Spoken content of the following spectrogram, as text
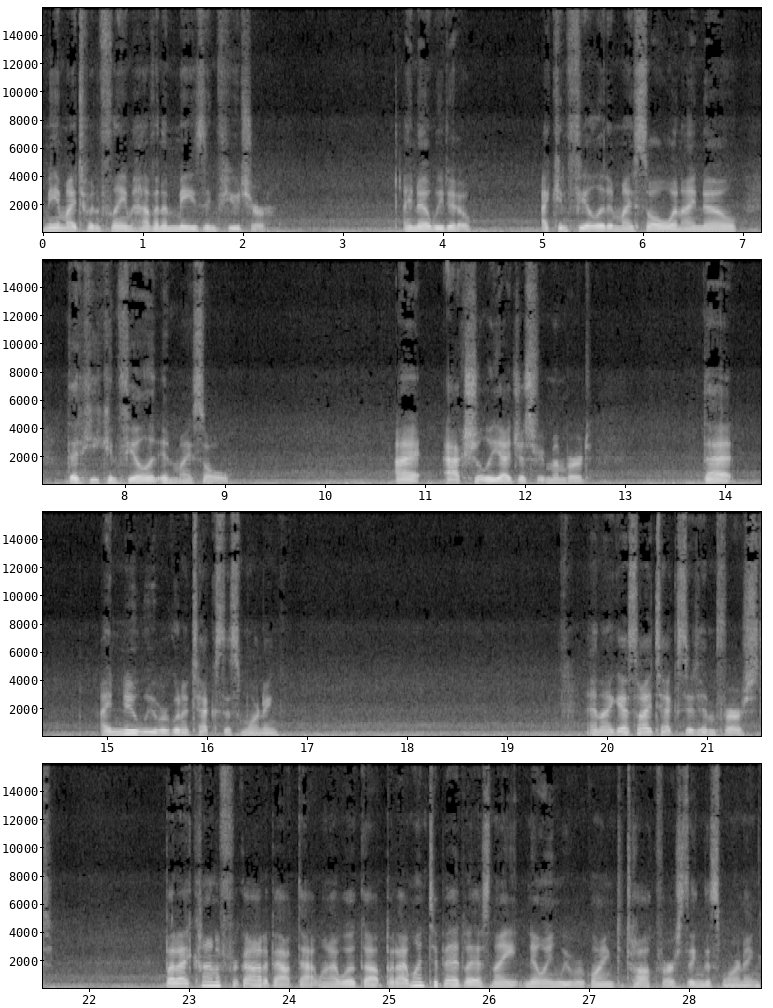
Me and my twin flame have an amazing future. I know we do. I can feel it in my soul, and I know that he can feel it in my soul. I actually, I just remembered that I knew we were going to text this morning. And I guess I texted him first. But I kind of forgot about that when I woke up. But I went to bed last night knowing we were going to talk first thing this morning.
